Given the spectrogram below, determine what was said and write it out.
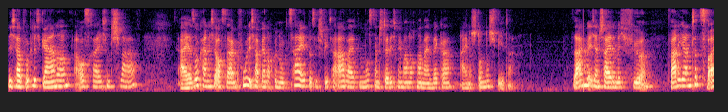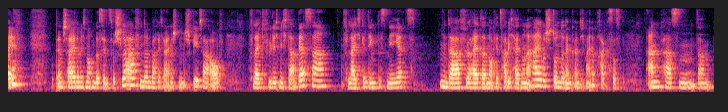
Ich habe wirklich gerne ausreichend Schlaf. Also kann ich auch sagen, cool, ich habe ja noch genug Zeit, bis ich später arbeiten muss, dann stelle ich mir mal noch mal meinen Wecker eine Stunde später. Sagen wir, ich entscheide mich für Variante 2, entscheide mich noch ein bisschen zu schlafen, dann wache ich eine Stunde später auf Vielleicht fühle ich mich da besser, vielleicht gelingt es mir jetzt. Dafür halt dann noch, jetzt habe ich halt nur eine halbe Stunde, dann könnte ich meine Praxis anpassen. Dann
